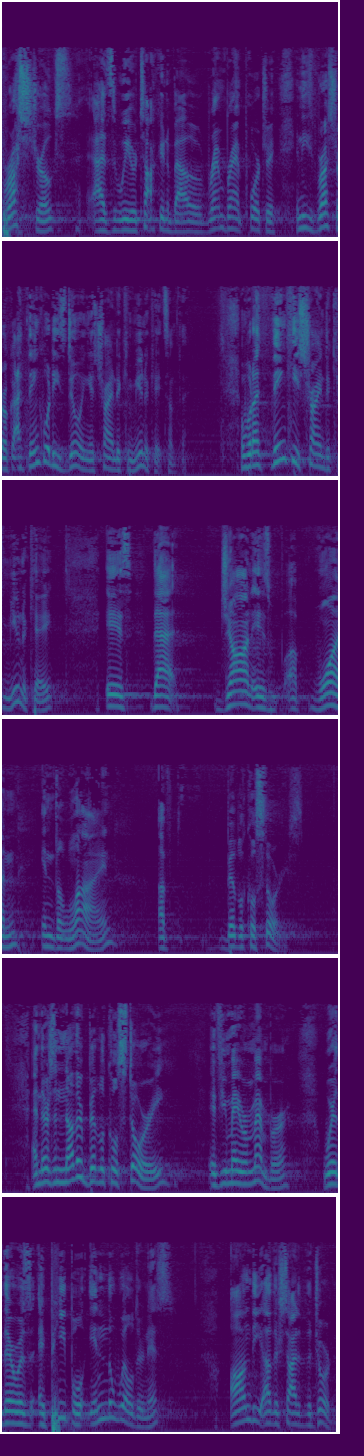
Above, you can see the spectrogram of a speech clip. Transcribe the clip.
brushstrokes, as we were talking about Rembrandt portrait, in these brushstrokes, I think what he's doing is trying to communicate something. And what I think he's trying to communicate is that John is uh, one in the line of biblical stories. And there's another biblical story, if you may remember, where there was a people in the wilderness on the other side of the Jordan.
